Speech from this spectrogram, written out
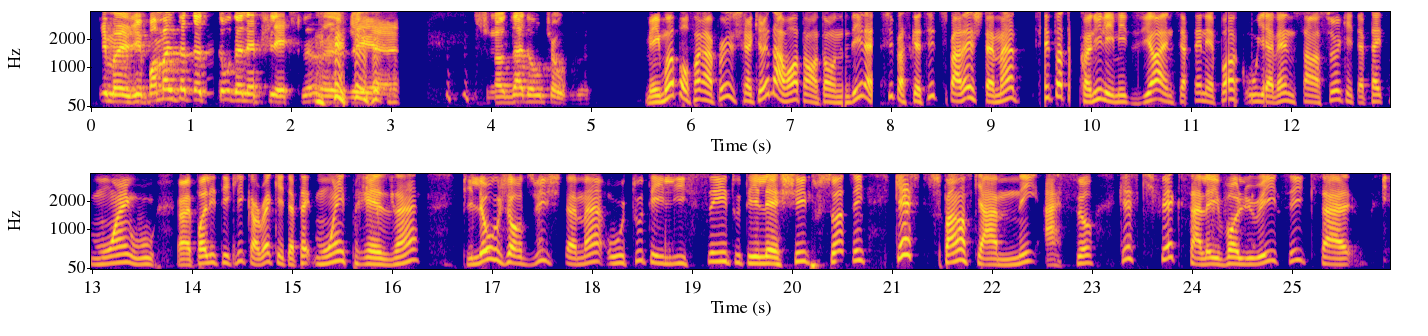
J'ai pas mal fait de tour de Netflix. Là. Euh, je suis rendu à d'autres choses. Mais moi, pour faire un peu, je serais curieux d'avoir ton, idée là-dessus parce que tu parlais justement, tu sais, toi, tu as connu les médias à une certaine époque où il y avait une censure qui était peut-être moins, ou un politically correct qui était peut-être moins présent. Puis là, aujourd'hui, justement, où tout est lissé, tout est léché, tout ça, tu sais, qu'est-ce que tu penses qui a amené à ça? Qu'est-ce qui fait que ça a évolué, tu sais, que ça,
